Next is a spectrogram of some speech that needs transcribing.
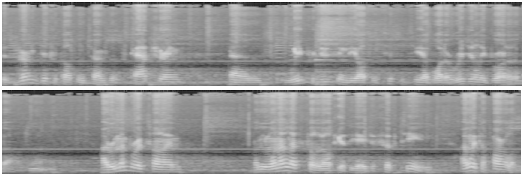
is very difficult in terms of capturing and reproducing the authenticity of what originally brought it about. I remember a time, I mean, when I left Philadelphia at the age of 15, I went to Harlem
